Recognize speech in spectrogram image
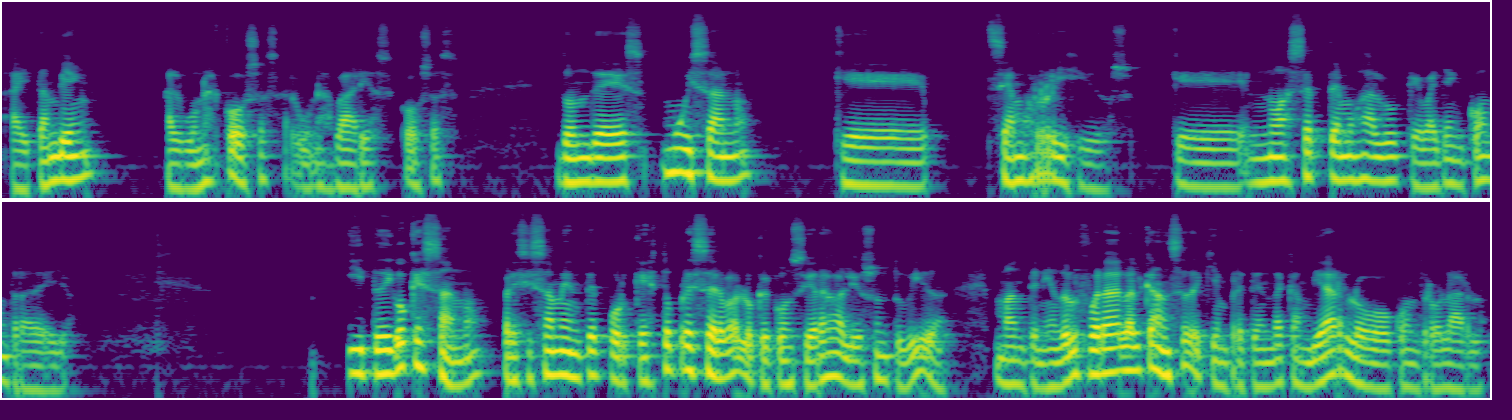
hay también algunas cosas, algunas varias cosas, donde es muy sano que seamos rígidos, que no aceptemos algo que vaya en contra de ello. Y te digo que es sano precisamente porque esto preserva lo que consideras valioso en tu vida, manteniéndolo fuera del alcance de quien pretenda cambiarlo o controlarlo.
